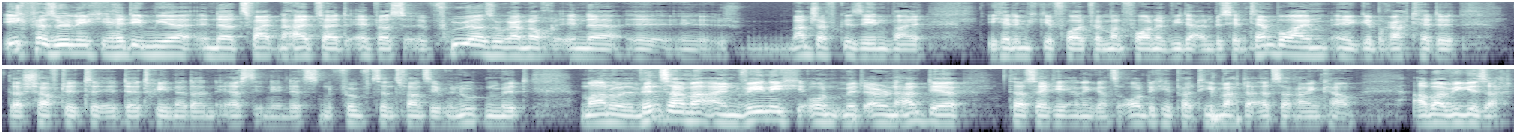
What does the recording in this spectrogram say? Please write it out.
Ich persönlich hätte mir in der zweiten Halbzeit etwas früher sogar noch in der äh, Mannschaft gesehen, weil ich hätte mich gefreut, wenn man vorne wieder ein bisschen Tempo eingebracht hätte. Das schaffte der Trainer dann erst in den letzten 15, 20 Minuten mit Manuel Winsheimer ein wenig und mit Aaron Hunt, der tatsächlich eine ganz ordentliche Partie machte, als er reinkam. Aber wie gesagt,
